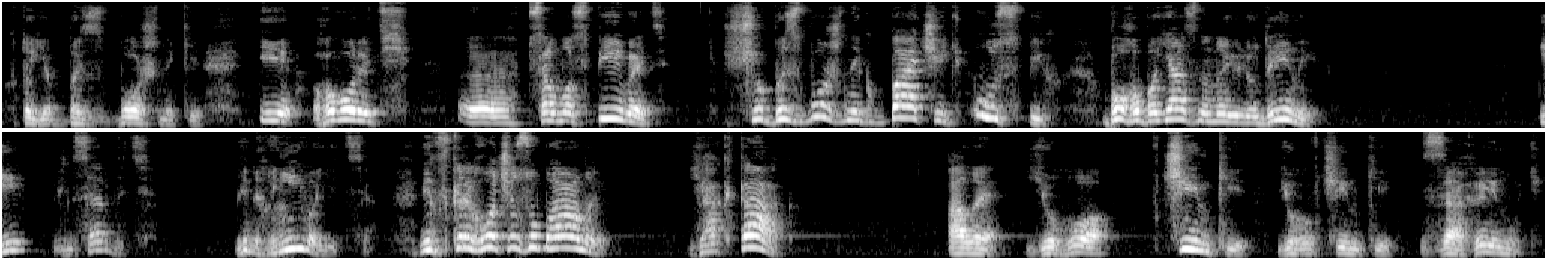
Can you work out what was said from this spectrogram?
хто є безбожники. І говорить е, псалмоспівець, що безбожник бачить успіх богобоязненої людини, і він сердиться, він гнівається, він скрегоче зубами. Як так? Але його вчинки, його вчинки загинуть.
